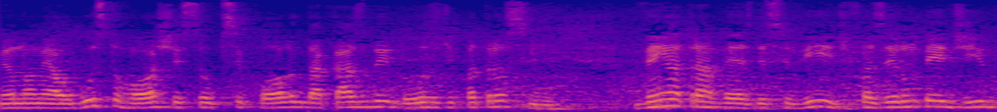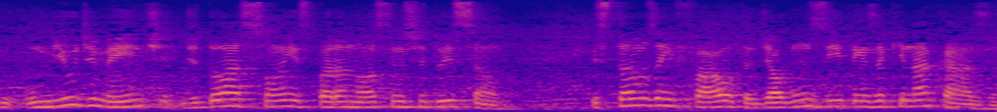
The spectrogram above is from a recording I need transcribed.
Meu nome é Augusto Rocha e sou psicólogo da Casa do Idoso de Patrocínio. Venho através desse vídeo fazer um pedido humildemente de doações para a nossa instituição. Estamos em falta de alguns itens aqui na casa,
